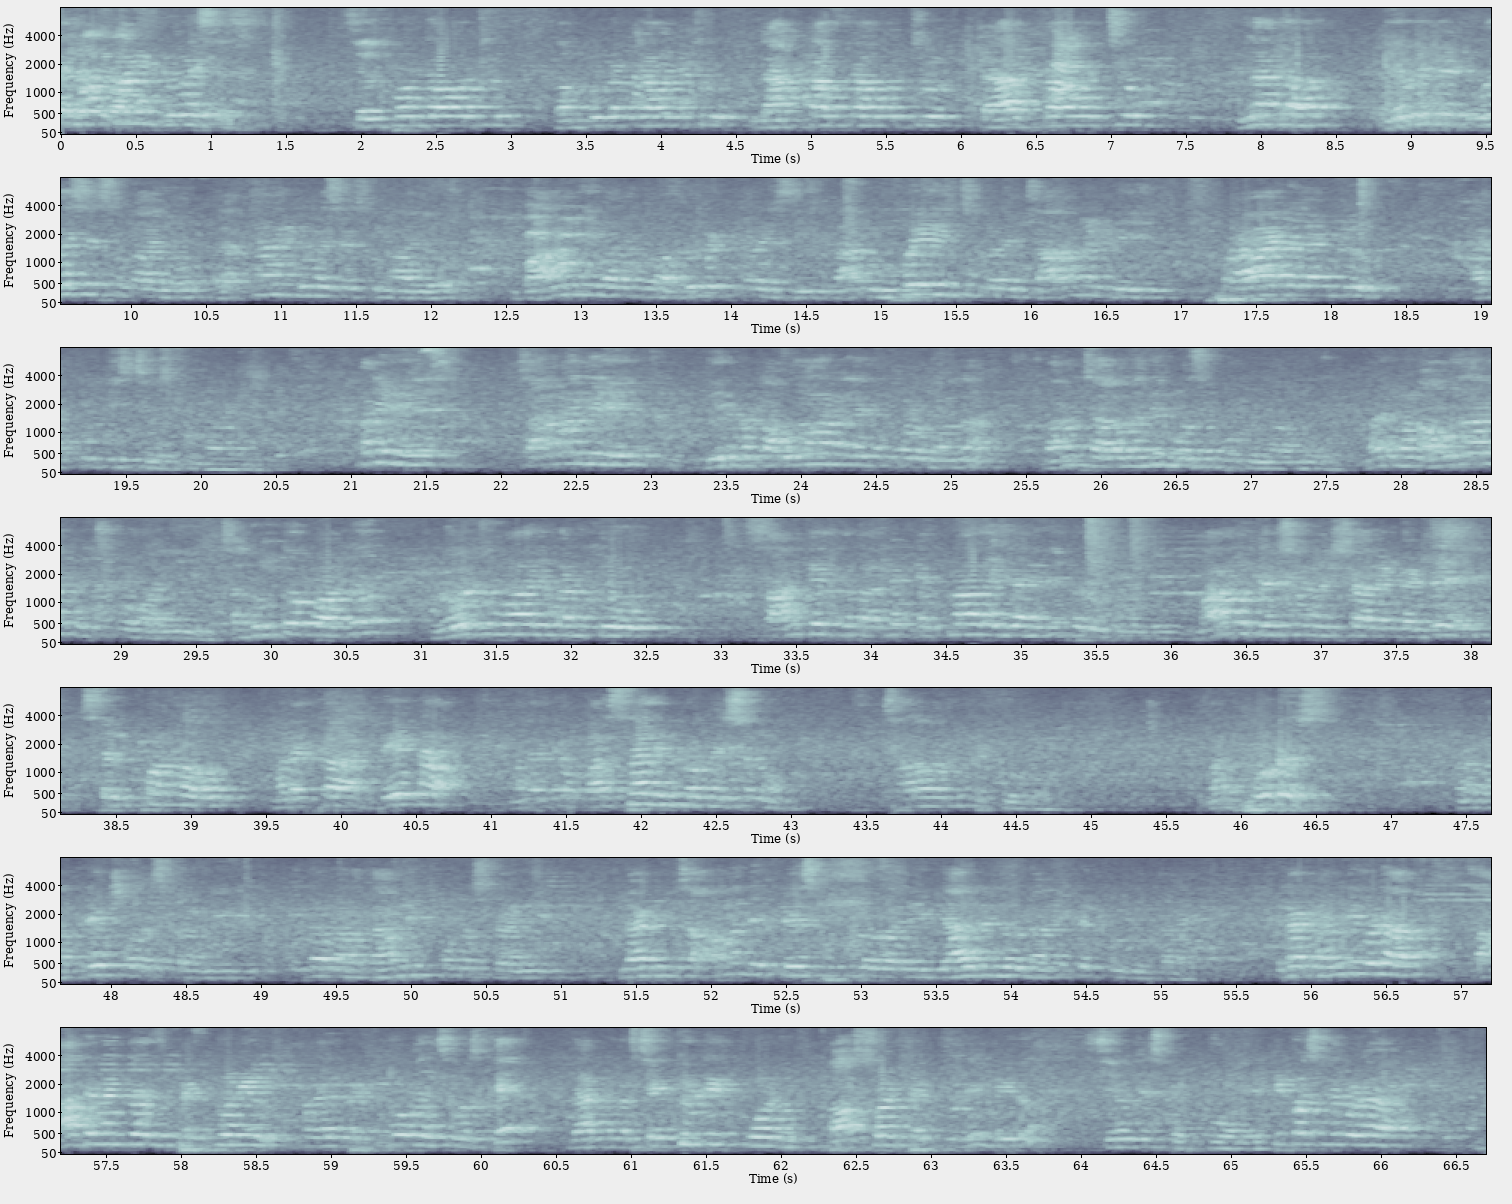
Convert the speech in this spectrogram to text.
ఎలక్ట్రానిక్ డివైసెస్ సెల్ ఫోన్ కావచ్చు కంప్యూటర్ కావచ్చు ల్యాప్టాప్ కావచ్చు ట్యాబ్ కావచ్చు ఇలాగా ఏవైతే డివైసెస్ ఉన్నాయో ఎలక్ట్రానిక్ డివైసెస్ ఉన్నాయో దాన్ని మనకు అడ్డు పెట్టుకునేసి దాన్ని ఉపయోగించుకునే చాలా మంది ఫ్రాడలెంట్ యాక్టివిటీస్ చేసుకున్నారు మరి చాలామంది దీని యొక్క అవగాహన లేకపోవడం వల్ల మనం చాలామంది మోసపోతున్నాము. మరి మనం అవగాహన పెంచుకోవాలి. చదువుతో పాటు రోజువారీ మనకు సాంకేతికత అంటే టెక్నాలజీ అనేది పెరుగుతుంది. మనకు తెలుసుకున్న విషయాలు ఏంటంటే సెల్ ఫోన్లో మన యొక్క డేటా మన యొక్క పర్సనల్ ఇన్ఫర్మేషన్ చాలా వరకు పెట్టుకుంటుంది. మన ఫొటోస్ మన బర్త్డే ఫొటోస్ కానీ ఇంకా మన ఫ్యామిలీ ఫొటోస్ కానీ ఇలాంటివి చాలామంది ఫేస్బుక్లో కానీ గ్యాలరీలో కానీ పెట్టుకుంటుంటారు. ఇలాంటివన్నీ కూడా సాధ్యమైనంత వరకు పెట్టుకొని ఒకవేళ పెట్టుకోవాల్సి వస్తే దాని ఒక సెక్యూరిటీ కోడ్ పాస్వర్డ్ పెట్టుకుని మీరు సేవ్ చేసి పెట్టుకోవాలి. ఎయిటీ పర్సెంట్ కూడా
